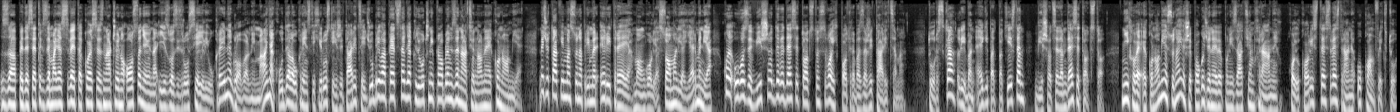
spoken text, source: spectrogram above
Za 50 zemalja sveta koje se značajno oslanjaju na izvoz iz Rusije ili Ukrajine, globalni manjak udela ukrajinskih i ruskih žitarica i đubriva predstavlja ključni problem za nacionalne ekonomije. Među takvima su, na primjer, Eritreja, Mongolija, Somalija i Jermenija, koje uvoze više od 90% svojih potreba za žitaricama. Turska, Liban, Egipat, Pakistan više od 70%. Njihove ekonomije su najviše pogođene weaponizacijom hrane, koju koriste sve strane u konfliktu.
